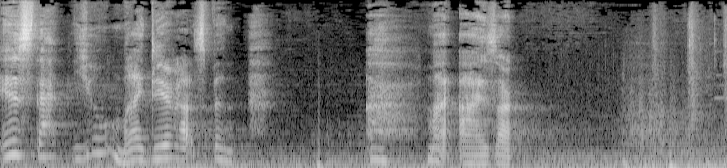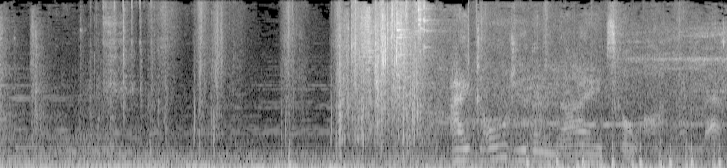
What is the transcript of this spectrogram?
Is that you, my dear husband? Ah, my eyes are. I told you the nights go on the left.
